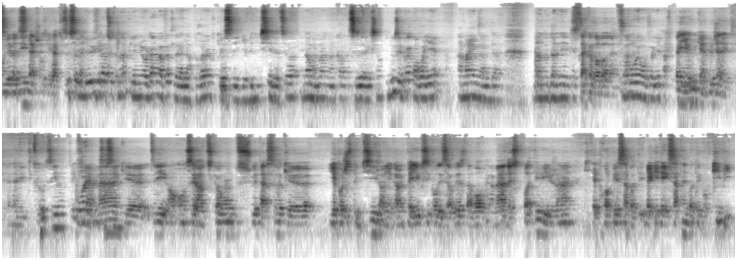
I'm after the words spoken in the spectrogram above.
on lui a donné la chose gratuite. C'est ça, il l'a eu gratuitement. Puis le New York Times a fait la, la preuve qu'il a bénéficié de ça énormément dans le cadre de ses élections. Nous, c'est quoi qu'on voyait à même dans, le- dans nos données? C'est à corroborer ça. Oui, on voyait partout. Ben, il y a eu Cambridge Analytica aussi, là, Ouais, finalement, que, tu sais, on, on s'est rendu compte suite à ça que il a pas juste bénéficié, genre, il a quand même payé aussi pour des services d'avoir vraiment, de spotter les gens qui étaient propices à voter, ben, qui étaient certains de voter pour qui, puis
